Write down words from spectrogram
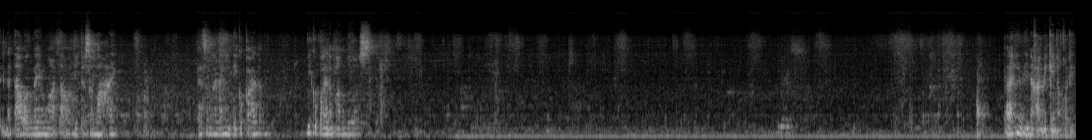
tinatawag na yung mga tao dito sa bahay. Kaso nga lang, hindi ko pa alam. Hindi ko pa alam ang news. Parang hindi na kami kinukulit.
